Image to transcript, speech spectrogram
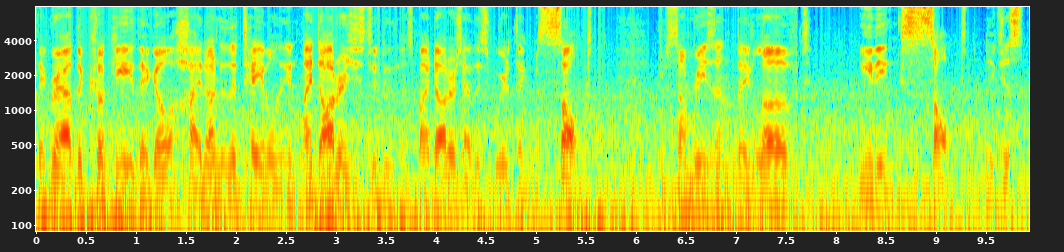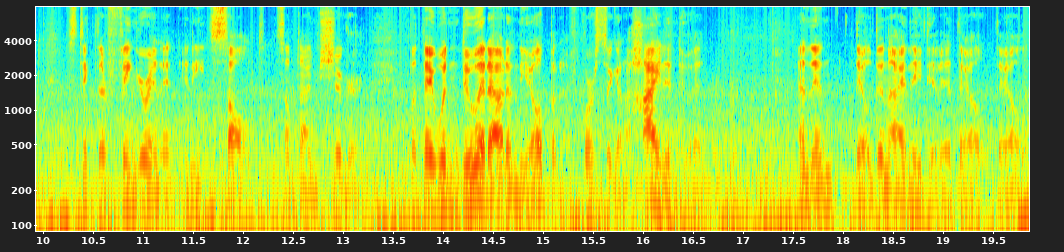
They grab the cookie. They go hide under the table. And my daughters used to do this. My daughters had this weird thing with salt. For some reason, they loved eating salt. They just stick their finger in it and eat salt, and sometimes sugar. But they wouldn't do it out in the open. Of course, they're going to hide and do it, and then they'll deny they did it. They'll they'll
